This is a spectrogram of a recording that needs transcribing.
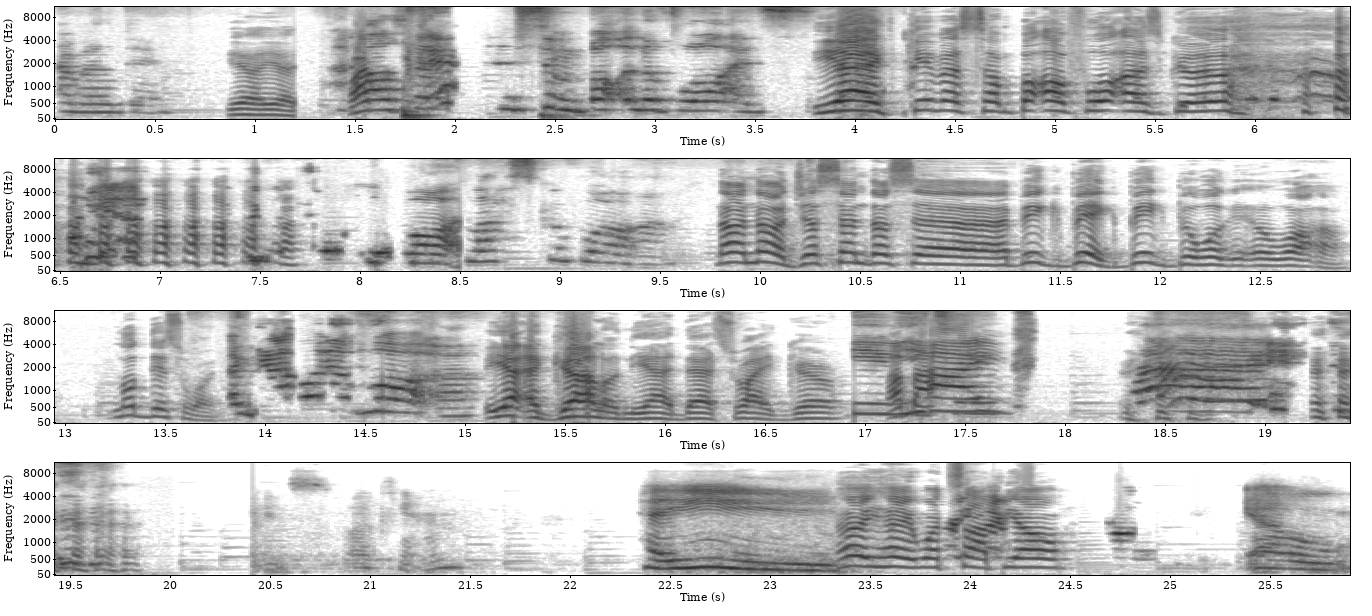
I will do. Yeah, yeah. I'll send some bottle of waters. Yeah, give us some bottle of waters, girl. Flask of water. no, no, just send us a big, big, big, big uh, water. Not this one. A gallon of water. Yeah, a gallon. Yeah, that's right, girl. You Bye-bye. too. Bye. It's fucking. Hey. Hey, hey, what's up, yo? Yo.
